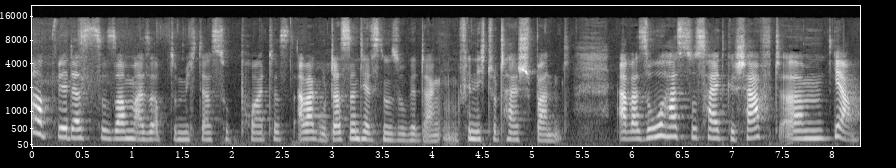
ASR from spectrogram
ob wir das zusammen, also ob du mich da supportest. Aber gut, das sind jetzt nur so Gedanken. Finde ich total spannend. Aber so hast du es halt geschafft, ähm, ja,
